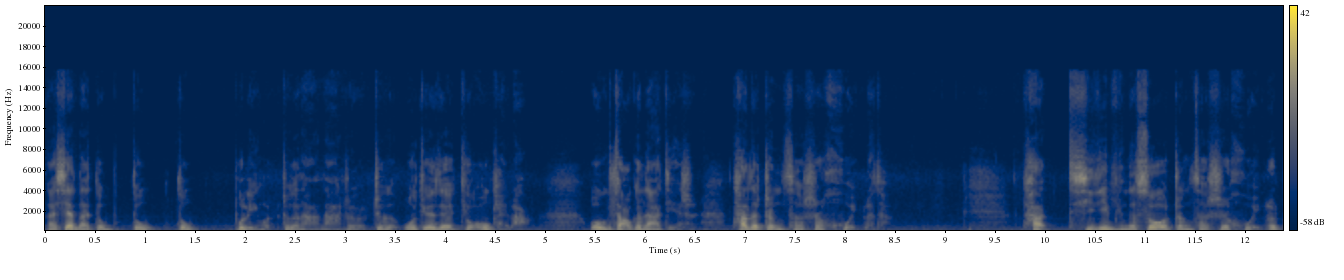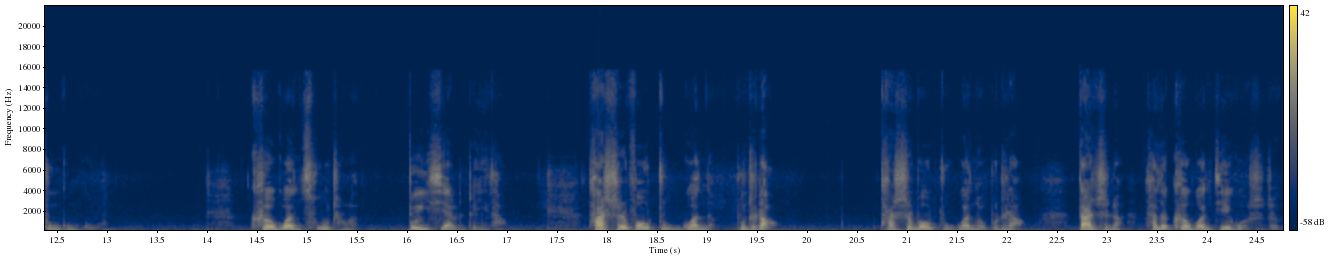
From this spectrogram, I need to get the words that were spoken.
那现在都都都不灵了，这个哪哪这这个，我觉得就 OK 了。我早跟大家解释，他的政策是毁了他。他习近平的所有政策是毁了中共国，客观促成了兑现了这一套。他是否主观的不知道，他是否主观的不知道，但是呢，它的客观结果是这个。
